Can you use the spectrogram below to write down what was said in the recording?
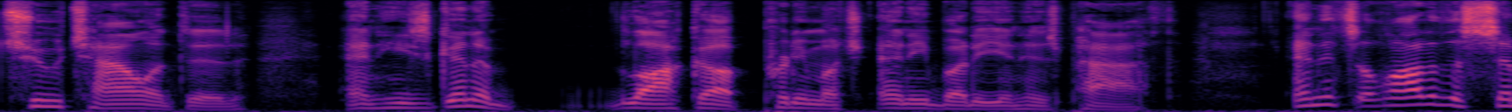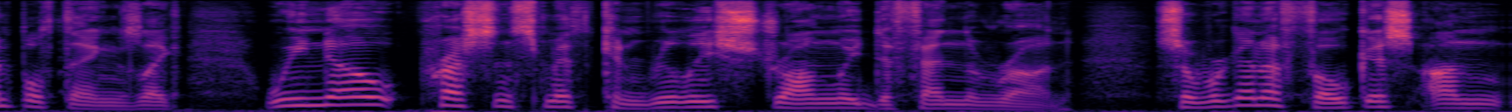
too talented and he's going to lock up pretty much anybody in his path. And it's a lot of the simple things. Like, we know Preston Smith can really strongly defend the run. So we're going to focus on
